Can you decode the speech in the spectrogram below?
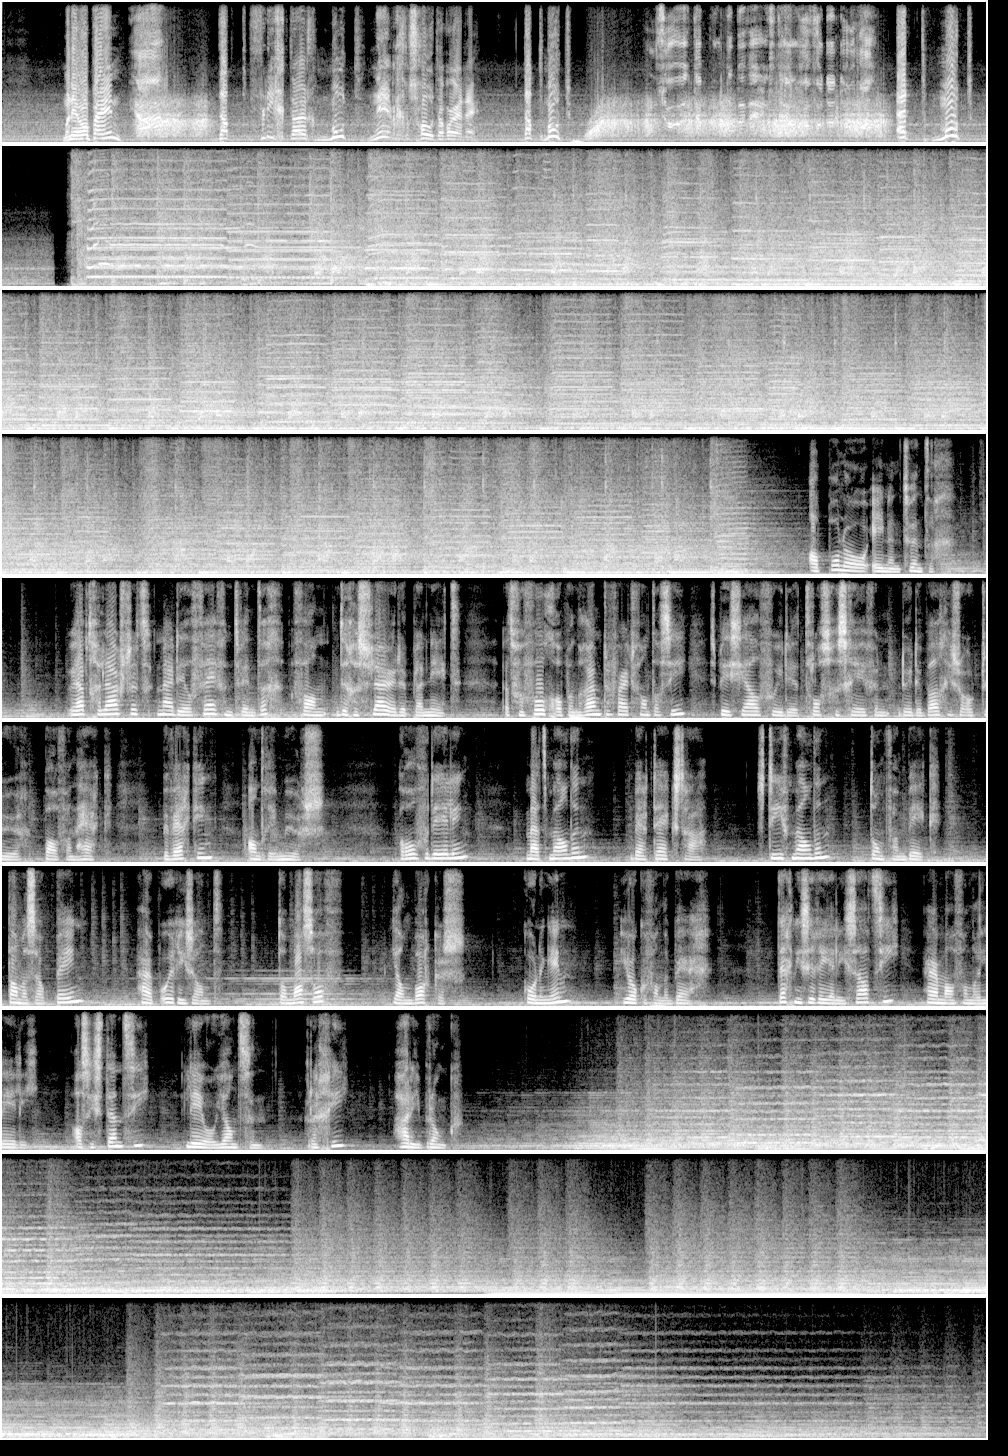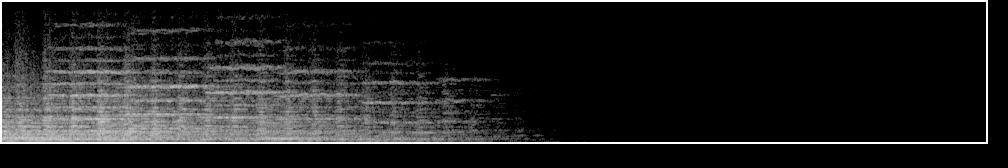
Meneer Opeen, Ja? dat vliegtuig moet neergeschoten worden. Dat moet. Hoe zou ik dat moeten bewerkstelligen voor de domme? Het moet. Apollo 21. U hebt geluisterd naar deel 25 van De Gesluierde Planeet. Het vervolg op een ruimtevaartfantasie, speciaal voor de Tros geschreven door de Belgische auteur Paul van Herk. Bewerking André Muurs. Rolverdeling Matt Melden, Bert Dijkstra. Steve Melden, Tom van Beek. Thomas Aupijn, Huip Orizant. Tomashoff, Jan Borkers. Koningin, Joke van den Berg. Technische realisatie, Herman van der Lely. Assistentie, Leo Jansen. Regie, Harry Bronk.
